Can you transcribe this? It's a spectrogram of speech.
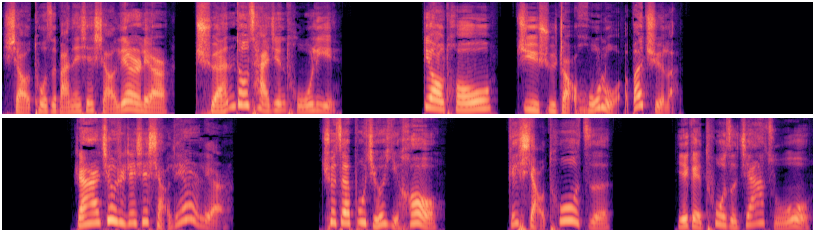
小兔子把那些小粒儿粒儿全都踩进土里，掉头继续找胡萝卜去了。然而，就是这些小粒粒儿，却在不久以后给小兔子。也给兔子家族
